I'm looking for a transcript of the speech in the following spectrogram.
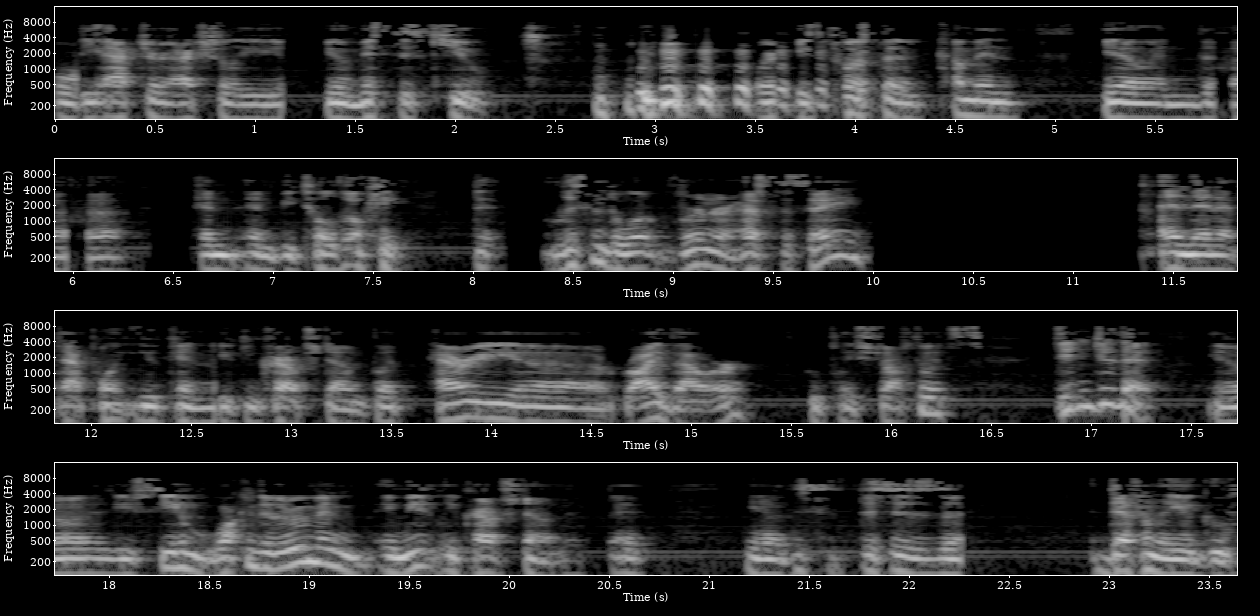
or the actor actually you know missed his cue, where he's supposed to come in, you know, and uh, and and be told, "Okay, th- listen to what Werner has to say." and then at that point you can you can crouch down. But Harry uh, Riebauer, who plays Strachwitz, didn't do that. You know, you see him walk into the room and immediately crouch down. That, you know, this this is uh, definitely a goof.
